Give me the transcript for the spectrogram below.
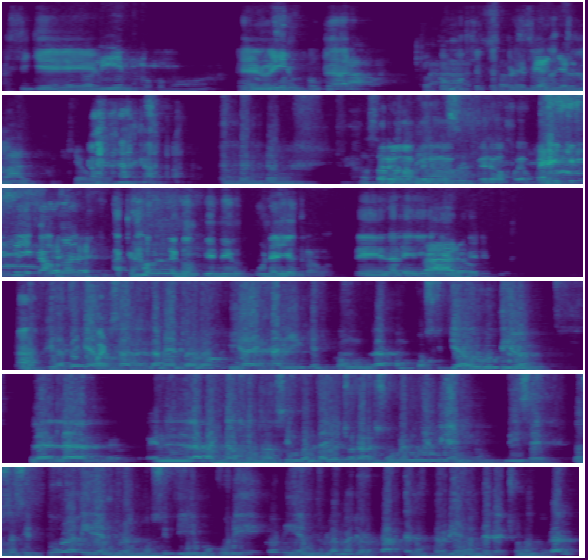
Así que... En el Olimpo, como. En el Olimpo, claro. Claro, Como ciertas sobre el bien y el personas, mal. pues, qué bueno. No somos Pero, pero, amigos. pero pero increíble que cada uno, a cada uno le conviene una y otra. Eh, dale, Claro. Pero Ah, fíjate que bueno. o sea, la metodología de Hayek, que es con la compositividad evolutiva, la, la- en la página 258 la resume muy bien, ¿no? Dice, no se sitúa ni dentro del positivismo jurídico ni dentro de la mayor parte de las teorías del derecho natural,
